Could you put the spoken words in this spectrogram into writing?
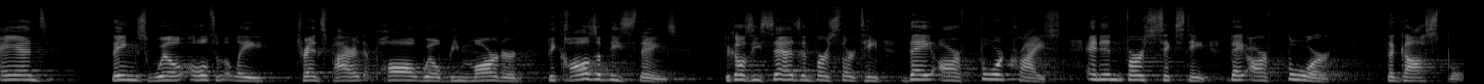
And things will ultimately transpire that Paul will be martyred because of these things. Because he says in verse 13, they are for Christ. And in verse 16, they are for the gospel.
